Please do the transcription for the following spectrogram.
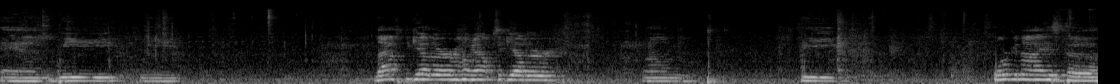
And we, we laughed together, hung out together. Um, we organized uh,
